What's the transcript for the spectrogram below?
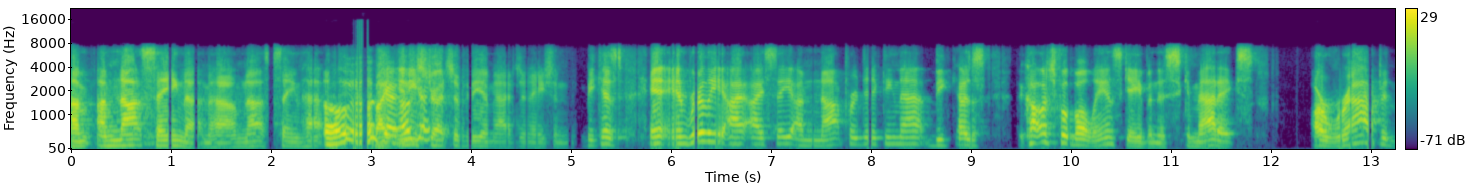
I'm I'm not saying that, Matt. I'm not saying that oh, okay, by any okay. stretch of the imagination. Because and, and really I, I say I'm not predicting that because the college football landscape and the schematics are rapid.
